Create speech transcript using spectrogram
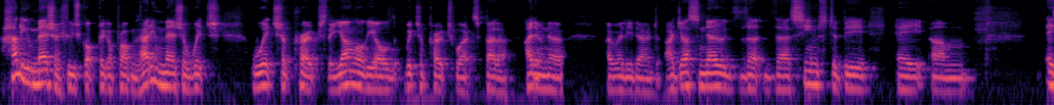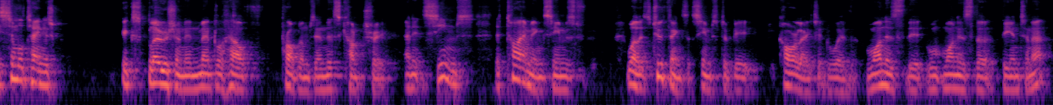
How do you measure who's got bigger problems? How do you measure which which approach, the young or the old, which approach works better? I don't know. I really don't. I just know that there seems to be a um, a simultaneous explosion in mental health problems in this country, and it seems the timing seems well. It's two things that seems to be correlated with. One is the one is the the internet,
